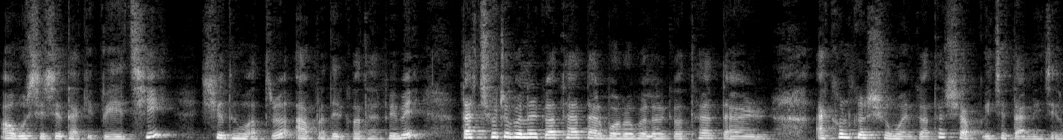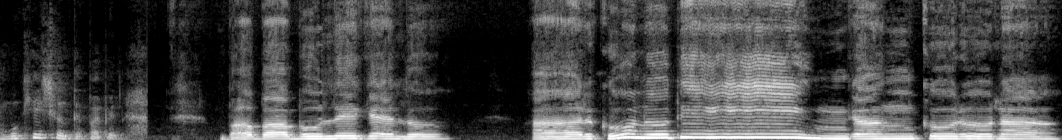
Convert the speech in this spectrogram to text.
অবশেষে তাকে পেয়েছি শুধুমাত্র আপনাদের কথা ভেবে। তার ছোটবেলার কথা তার বড়বেলার কথা তার এখনকার সময়ের কথা সবকিছু তার নিজের মুখেই শুনতে পাবেন। বাবা বলে গেল আর কোনোদিন গান করো না।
